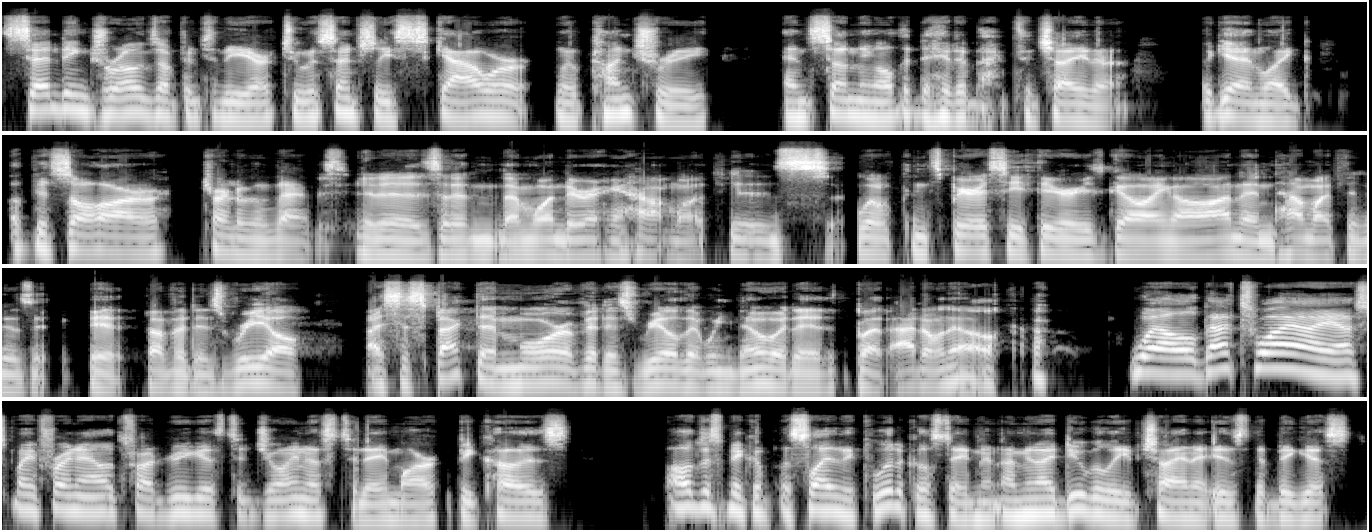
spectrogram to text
sending drones up into the air to essentially scour the country and sending all the data back to China. Again, like a bizarre turn of events. It is, and I'm wondering how much is little conspiracy theories going on, and how much it is it, of it is real. I suspect that more of it is real than we know it is, but I don't know. well, that's why I asked my friend Alex Rodriguez to join us today, Mark, because I'll just make a, a slightly political statement. I mean, I do believe China is the biggest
